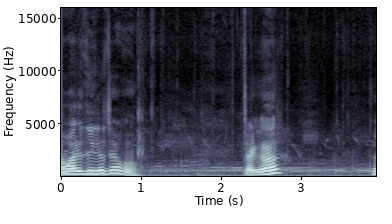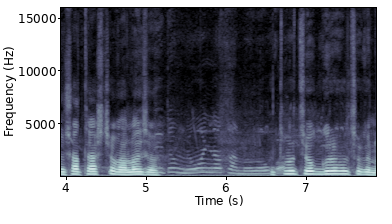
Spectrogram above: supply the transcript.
আমার এদিকে যাব? টাইগার, তুমি সাথে আসছো, ভালো হয়েছো? তুমি চোখ ঘুরে ফেলছো কেন?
